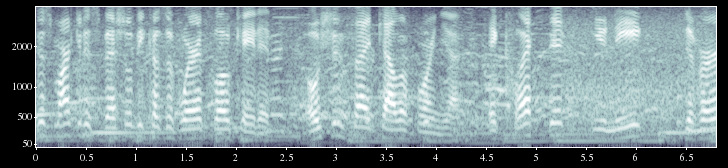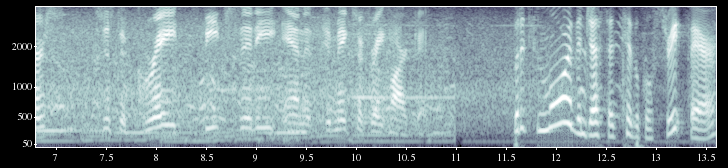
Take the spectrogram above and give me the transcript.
This market is special because of where it's located. Oceanside, California. Eclectic, unique, diverse. It's just a great beach city and it, it makes a great market. But it's more than just a typical street fair,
